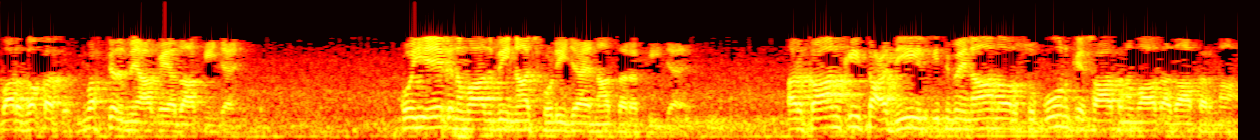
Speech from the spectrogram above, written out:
بر وقت مسجد میں آ کے ادا کی جائیں۔ کوئی ایک نماز بھی نہ چھوڑی جائے، نہ ترک کی جائے۔ ارکان کی تعدیل، اطمینان اور سکون کے ساتھ نماز ادا کرنا،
